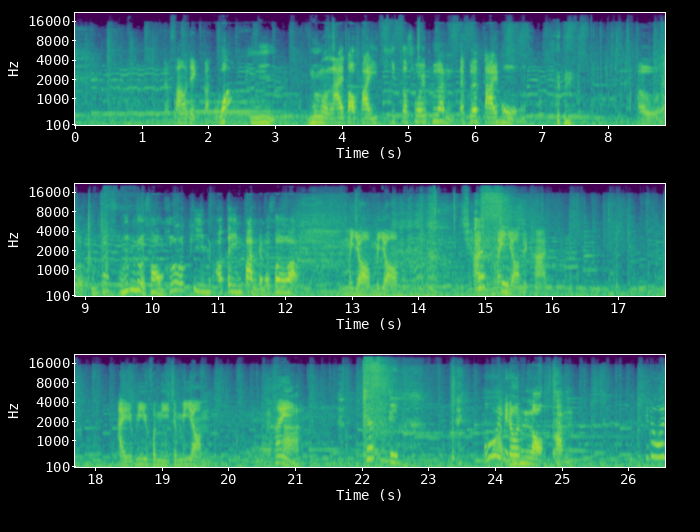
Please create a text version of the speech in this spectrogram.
ๆเดี๋ยวเฝ้าเด็กก่อนว้ายนี่มึงลายต่อไปคิดจะช่วยเพื่อน แต่เพื่อนตายโหง เอออุ้ยแต่อุ้ยมันเหลือสองเครื่องแล้วพีมันเอาตีนปั่นกันนะเซอร์อะไม่ยอมไม่ยอม ฉันไม่ยอมเด็ดขาด ไอวี่คนนี้จะไม่ยอมยังไงคะให้ เชือกติดอุ้ยไม่โดน มันหลอกฉัน ไม่โดน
